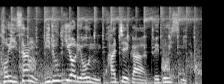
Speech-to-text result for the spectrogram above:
더 이상 미루기 어려운 과제가 되고 있습니다.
